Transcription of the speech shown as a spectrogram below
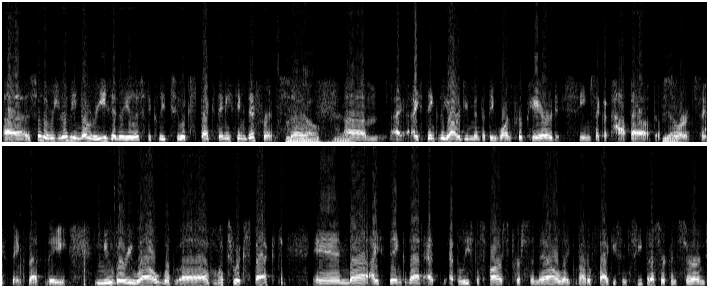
Uh, so there was really no reason, realistically, to expect anything different. So no, no. Um, I, I think the argument that they weren't prepared seems like a cop out of yeah. sorts. I think that they knew very well what uh, what to expect and uh, I think that at, at least as far as personnel like Varoufakis and Tsipras are concerned,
